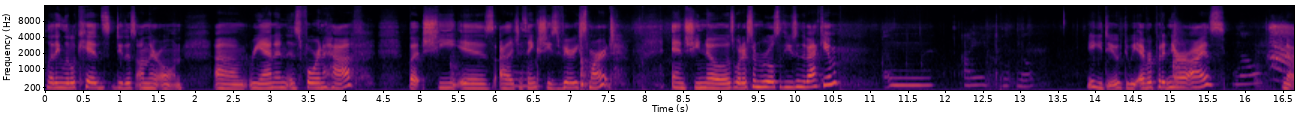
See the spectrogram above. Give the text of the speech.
letting little kids do this on their own. Um, Rhiannon is four and a half, but she is. I like to think she's very smart and she knows what are some rules with using the vacuum? Mm, I don't know. Yeah, you do. Do we ever put it near our eyes? No. No.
